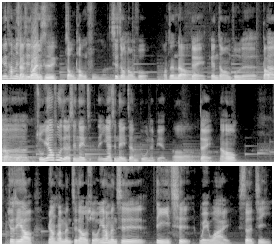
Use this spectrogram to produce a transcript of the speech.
因为他们也长官是总统府吗？是总统府，哦，真的哦，，对，跟总统府的报告呃，主要负责是内应该是内政部那边。哦，对，然后就是要让他们知道说，因为他们是第一次委外设计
